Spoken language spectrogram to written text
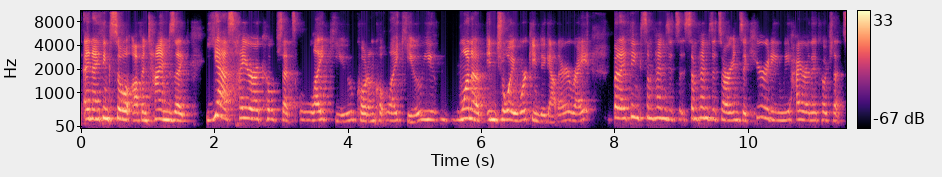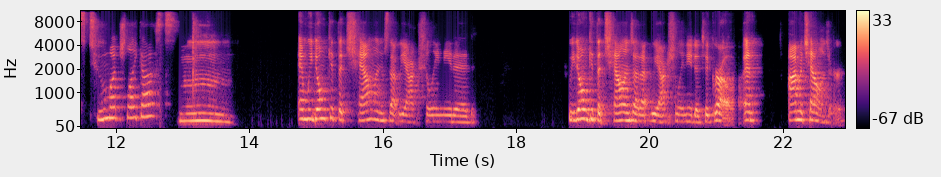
and I think so oftentimes, like, yes, hire a coach that's like you, quote unquote, like you. You want to enjoy working together, right? But I think sometimes it's sometimes it's our insecurity. We hire the coach that's too much like us. Mm. and we don't get the challenge that we actually needed we don't get the challenge that we actually needed to grow. And i'm a challenger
